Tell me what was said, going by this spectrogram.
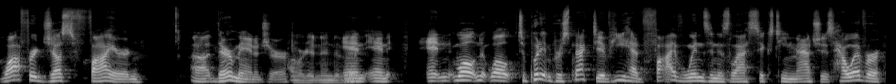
Watford just fired uh, their manager. Oh, we're getting into and and and well, well, to put it in perspective, he had five wins in his last 16 matches. However,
